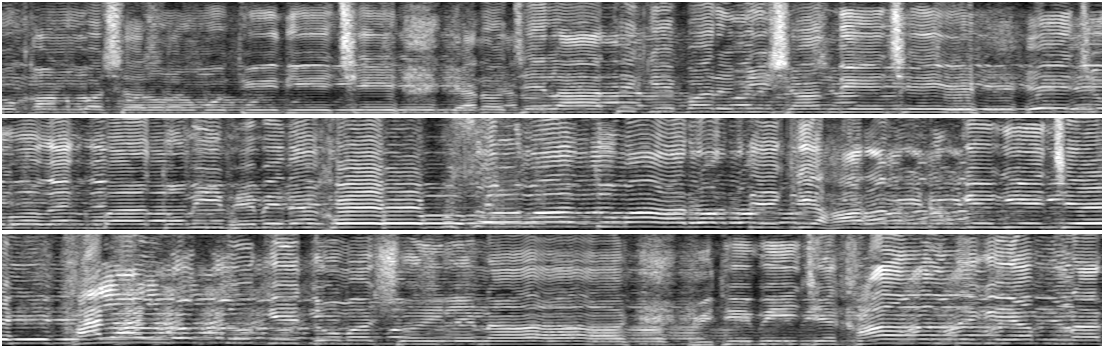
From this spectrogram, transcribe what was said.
দোকান বসার অনুমতি দিয়েছে। কেন জেলা থেকে পারমিশন দিয়েছে? এই যুবক, একবার তুমি ভেবে দেখো, মুসলমান তোমার রক্তে কি হারামি ঢুকে গিয়েছে? হালাল রক্ত কি তোমার শরীরে না পৃথিবী যে খান থেকে আপনার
